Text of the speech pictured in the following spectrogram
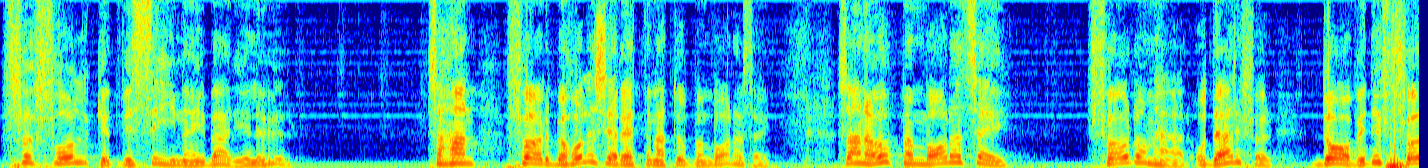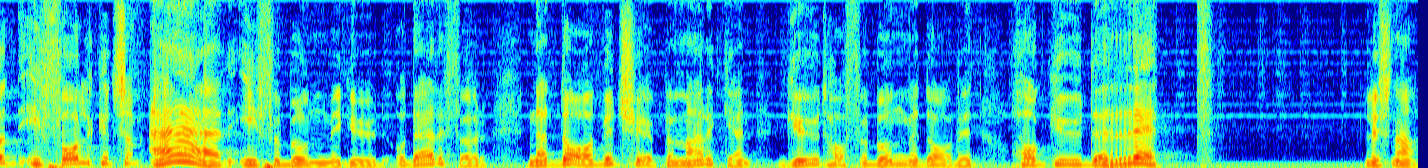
För folket vid Sina i berg, eller hur? Så han förbehåller sig rätten att uppenbara sig. Så han har uppenbarat sig för de här och därför David är född i folket som är i förbund med Gud. Och därför, när David köper marken, Gud har förbund med David, har Gud rätt. Lyssna.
